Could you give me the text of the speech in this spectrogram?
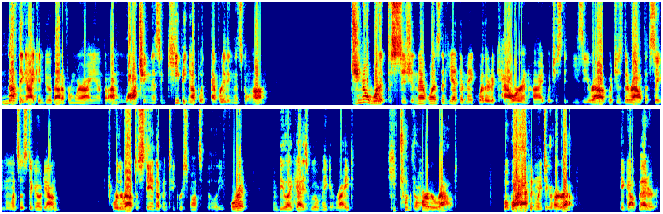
nothing I can do about it from where I am, but I'm watching this and keeping up with everything that's going on. Do you know what a decision that was that he had to make whether to cower and hide, which is the easy route, which is the route that Satan wants us to go down, or the route to stand up and take responsibility for it and be like, guys, we will make it right? He took the harder route. But what happened when he took the harder route? It got better.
